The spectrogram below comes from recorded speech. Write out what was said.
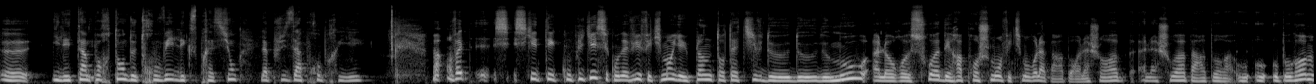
il est important de trouver l'expression la plus appropriée? Bah, en fait, ce qui était compliqué, c'est qu'on a vu effectivement, il y a eu plein de tentatives de, mots. Alors, euh, soit des rapprochements, effectivement, voilà, par rapport à la Shoah, à la Shoah par rapport au, pogrom.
